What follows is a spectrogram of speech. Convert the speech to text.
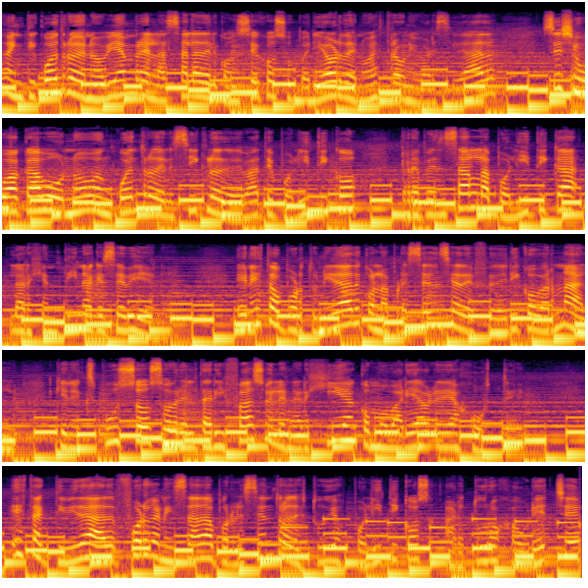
Jueves 24 de noviembre en la sala del Consejo Superior de nuestra universidad se llevó a cabo un nuevo encuentro del ciclo de debate político Repensar la política, la Argentina que se viene. En esta oportunidad con la presencia de Federico Bernal, quien expuso sobre el tarifazo y la energía como variable de ajuste. Esta actividad fue organizada por el Centro de Estudios Políticos Arturo Jaureche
